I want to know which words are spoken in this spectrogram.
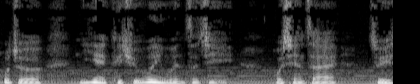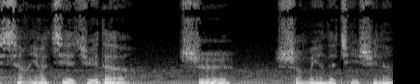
或者你也可以去问一问自己：我现在最想要解决的是什么样的情绪呢？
